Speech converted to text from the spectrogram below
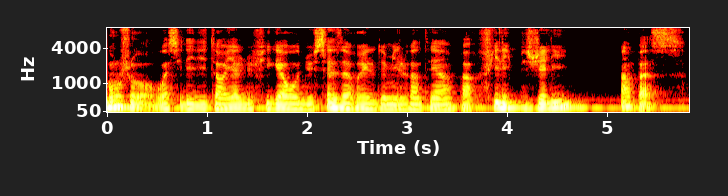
Bonjour, voici l'éditorial du Figaro du 16 avril 2021 par Philippe Gély, Impasse.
